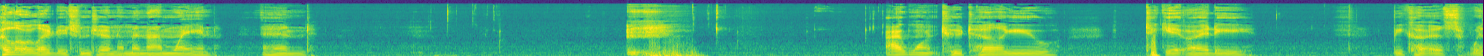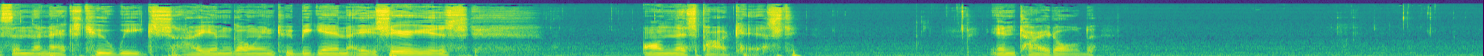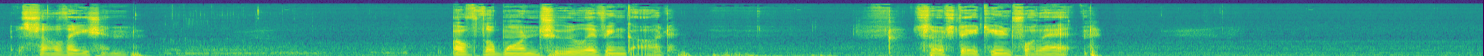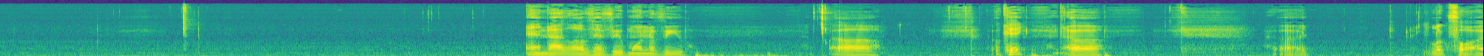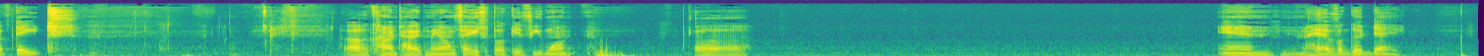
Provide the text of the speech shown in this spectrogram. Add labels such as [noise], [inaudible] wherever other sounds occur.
Hello, ladies and gentlemen, I'm Wayne, and [clears throat] I want to tell you to get ready because within the next two weeks I am going to begin a series on this podcast entitled Salvation of the one true living God. So stay tuned for that. And I love every one of you. Uh, okay. Uh, uh, look for updates. Uh, contact me on Facebook if you want. Uh, and have a good day.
